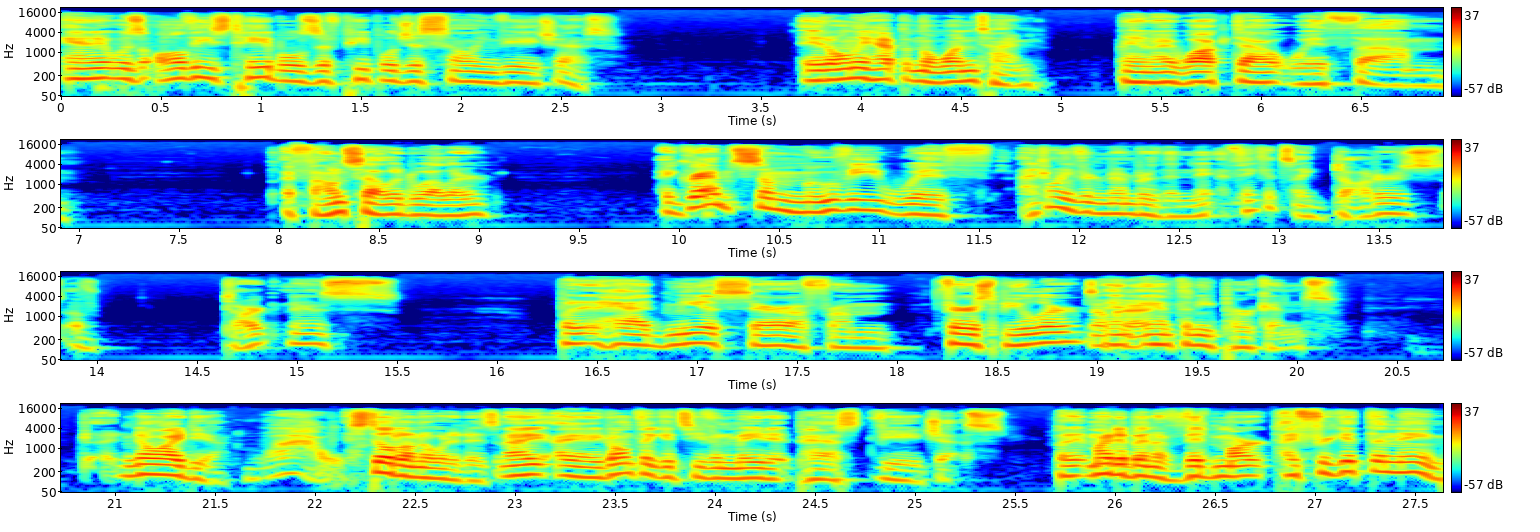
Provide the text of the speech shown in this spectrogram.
And it was all these tables of people just selling VHS. It only happened the one time. And I walked out with, um, I found Cellar Dweller. I grabbed some movie with, I don't even remember the name. I think it's like Daughters of Darkness. But it had Mia Sara from Ferris Bueller and Anthony Perkins. No idea. Wow. Still don't know what it is. And I, I don't think it's even made it past VHS. But it might have been a Vidmark. I forget the name.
